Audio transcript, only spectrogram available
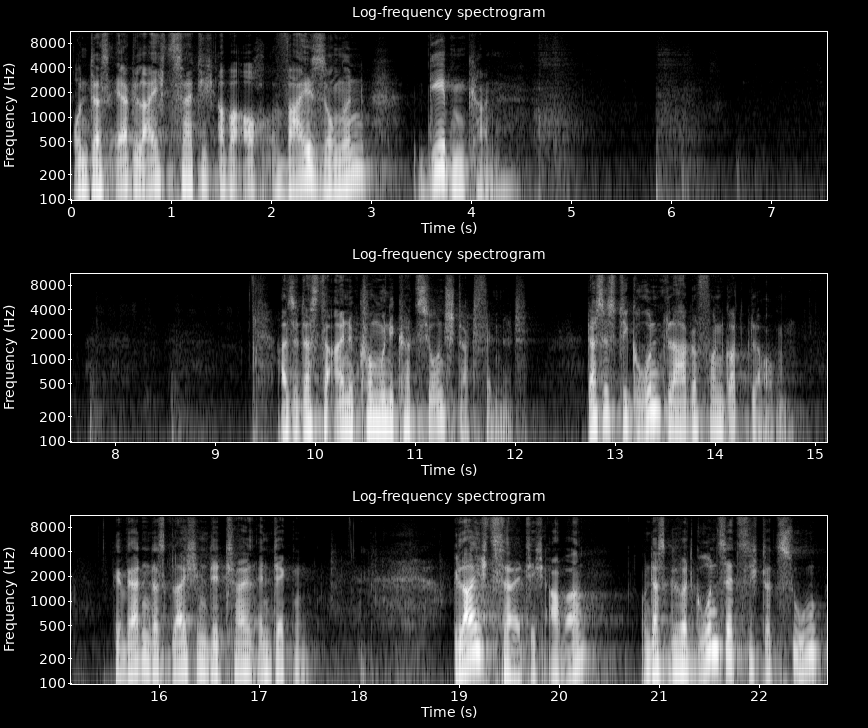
Und dass er gleichzeitig aber auch Weisungen geben kann. Also dass da eine Kommunikation stattfindet. Das ist die Grundlage von Gottglauben. Wir werden das gleich im Detail entdecken. Gleichzeitig aber, und das gehört grundsätzlich dazu,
